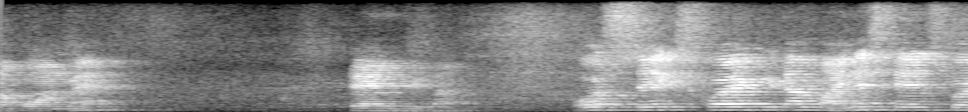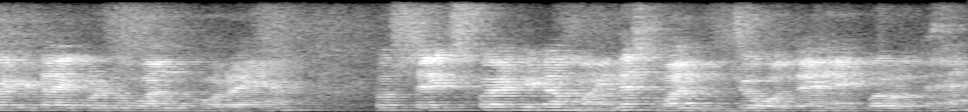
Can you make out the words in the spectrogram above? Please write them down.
अपॉन में टेन थीटा और sec square theta minus tan square theta equal to one हो रहे हैं। तो sec square theta minus one जो होते हैं इक्वल होते हैं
